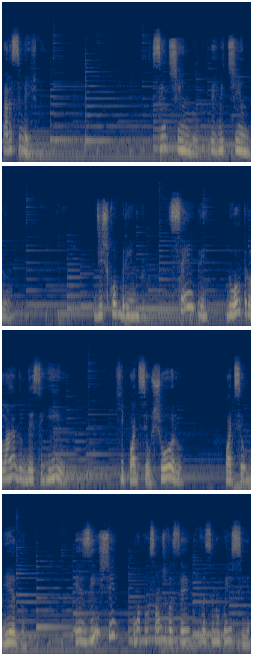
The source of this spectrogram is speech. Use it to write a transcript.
para si mesmo. Sentindo, permitindo, descobrindo. Sempre do outro lado desse rio, que pode ser o choro, pode ser o medo, existe uma porção de você que você não conhecia.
